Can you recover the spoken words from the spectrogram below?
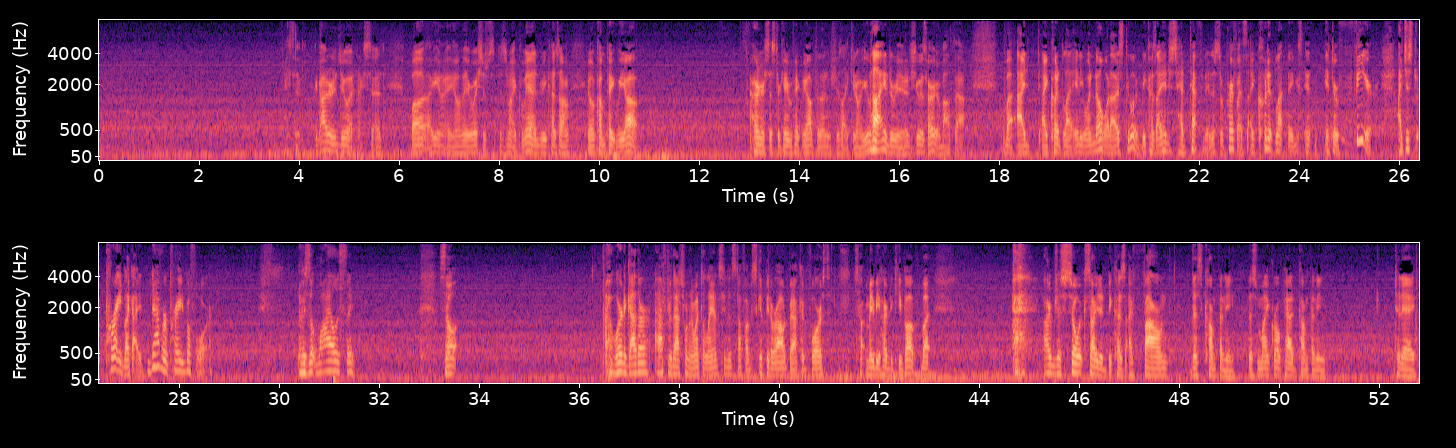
I said, I got her to do it, and I said, well, you know, you know, their wish is, is my command because, I'm, you know, come pick me up her and her sister came and picked me up, and then she's like, you know, you lied to me, and she was hurt about that. But I, I couldn't let anyone know what I was doing because I had just had deafness of purpose. I couldn't let things in- interfere. I just prayed like I never prayed before. It was the wildest thing. So, we're together. After that's when I went to Lansing and stuff. I'm skipping around back and forth. Maybe hard to keep up, but I'm just so excited because I found this company, this micropad company today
